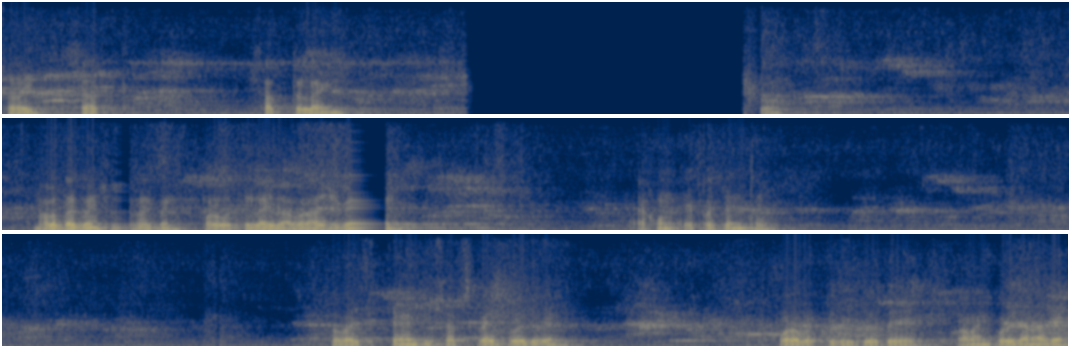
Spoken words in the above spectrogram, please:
ছয়, সাত, সাতটা লাইন। তো ভালো থাকবেন, সুস্থ থাকবেন। পরবর্তী লাইভে আবার আসবেন। এখন এ পর্যন্ত। সবাই চ্যানেলটি সাবস্ক্রাইব করে দেবেন। পরবর্তী ভিডিওতে কমেন্ট করে জানাবেন।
